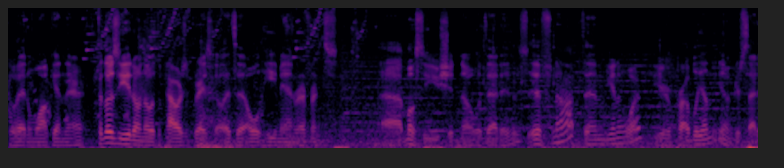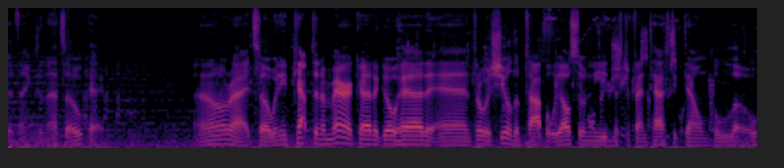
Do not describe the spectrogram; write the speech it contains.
go ahead and walk in there. For those of you who don't know what the powers of Grayskull, it's an old He-Man reference. Uh, most of you should know what that is. If not, then you know what? You're probably on the younger side of things, and that's okay. Alright, so we need Captain America to go ahead and throw a shield up top, but we also need Mr. Fantastic down below.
